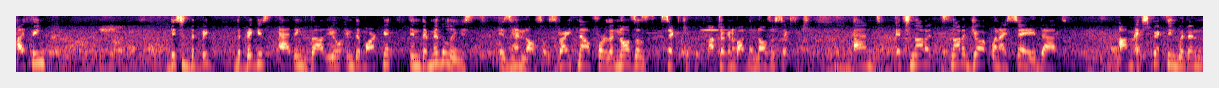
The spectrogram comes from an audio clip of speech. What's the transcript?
I think this is the big the biggest adding value in the market in the Middle East is hen nozzles right now for the nozzles sector. I'm talking about the nozzle sectors, and it's not a, it's not a joke when I say that I'm expecting within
